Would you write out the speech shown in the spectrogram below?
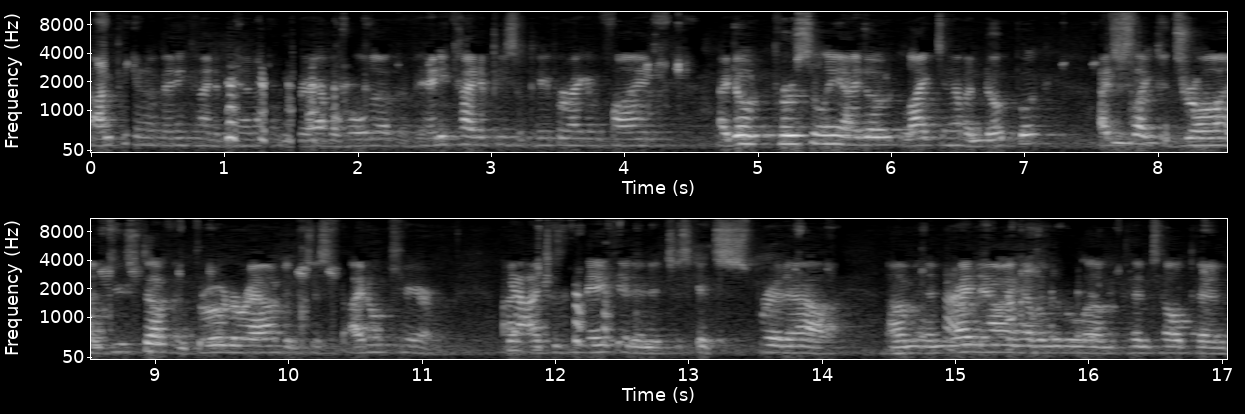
I'm picking up any kind of pen I can grab a hold of, any kind of piece of paper I can find. I don't, personally, I don't like to have a notebook. I just like to draw and do stuff and throw it around and just, I don't care. I, Yeah. I just make it and it just gets spread out. Um, and right now I have a little um, Pentel pen,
